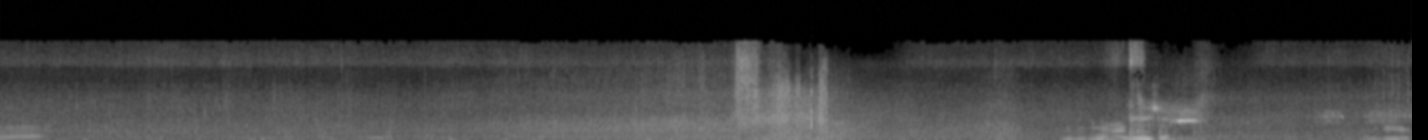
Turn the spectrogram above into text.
Ah. This is when I lose him. Right here.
